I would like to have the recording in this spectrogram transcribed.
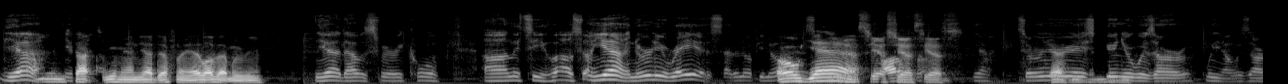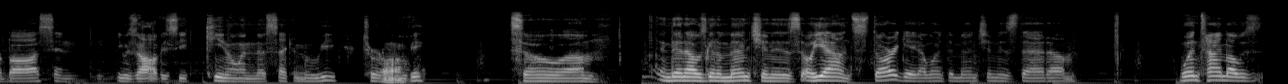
yeah, I mean, yeah. Scott too, man. Yeah, definitely. I love that movie. Yeah, that was very cool. Uh, let's see who else. Oh, yeah, and Ernie Reyes. I don't know if you know. Oh him. Yes, yes, yes, yes. Yeah. So Ernie Yeah, Reyes Jr. was our, you know, was our boss, and he was obviously Keno in the second movie, Turtle Uh-huh. movie. So, um, and then I was gonna mention is, oh yeah, on Stargate, I wanted to mention is that um, one time I was,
